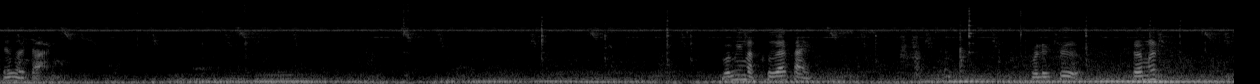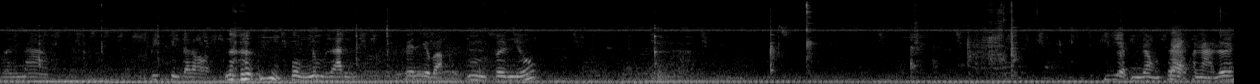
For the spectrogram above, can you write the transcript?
ปหัวจ่ายว่มีมะเขือใส่บริสุทธิ์เติมมัดเบิ่นน้าบิ๊กกินตลอดปุ่งน้ำรัน เป็นอยู่บ่อืมเป็นอยู่เหยียบมันย่องแซ่บขนาดเลย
